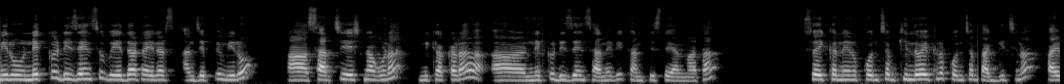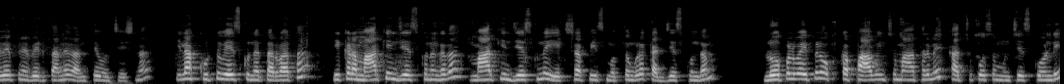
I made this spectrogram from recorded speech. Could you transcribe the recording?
మీరు నెక్ డిజైన్స్ వేదా టైలర్స్ అని చెప్పి మీరు సెర్చ్ చేసినా కూడా మీకు అక్కడ నెక్ డిజైన్స్ అనేవి కనిపిస్తాయి అన్నమాట సో ఇక్కడ నేను కొంచెం కింద వైపున కొంచెం తగ్గించిన పై వైపున పెడతా అనేది అంతే ఉంచేసిన. ఇలా కుట్టు వేసుకున్న తర్వాత ఇక్కడ మార్కింగ్ చేసుకున్నాం కదా మార్కింగ్ చేసుకున్న ఎక్స్ట్రా పీస్ మొత్తం కూడా కట్ చేసుకుందాం. లోపల వైపున ఒక్క పావించు మాత్రమే ఖర్చు కోసం ఉంచేసుకోండి.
